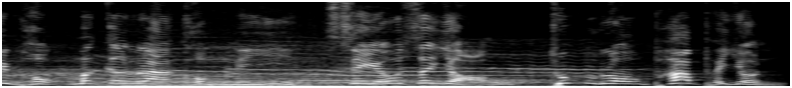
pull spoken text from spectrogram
16 มกราคมนี้ เสียวสยองทุกโรงภาพยนตร์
